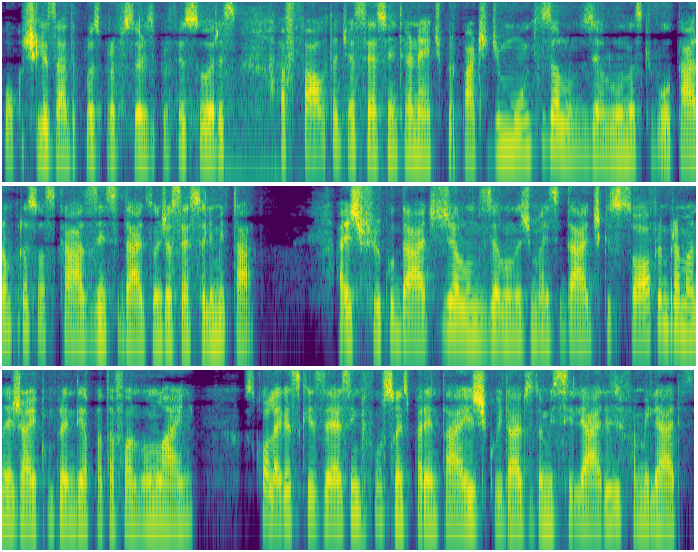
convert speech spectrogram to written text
pouco utilizada pelos professores e professoras, a falta de acesso à internet por parte de muitos alunos e alunas que voltaram para suas casas em cidades onde acesso é limitado. As dificuldades de alunos e alunas de mais idade que sofrem para manejar e compreender a plataforma online, os colegas que exercem funções parentais de cuidados domiciliares e familiares,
